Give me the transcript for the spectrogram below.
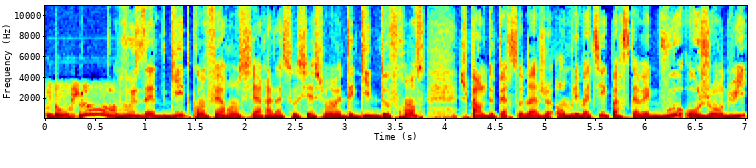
Bonjour. Vous êtes guide conférencière à l'association euh, des guides de France. Je parle de personnages emblématiques parce qu'avec vous, aujourd'hui,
